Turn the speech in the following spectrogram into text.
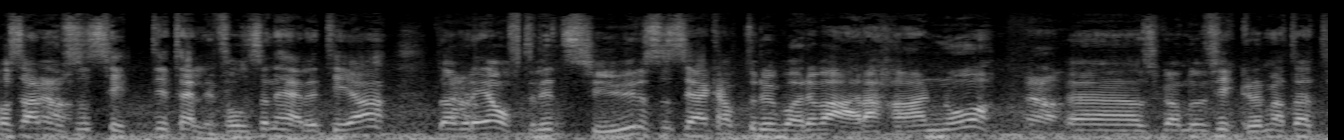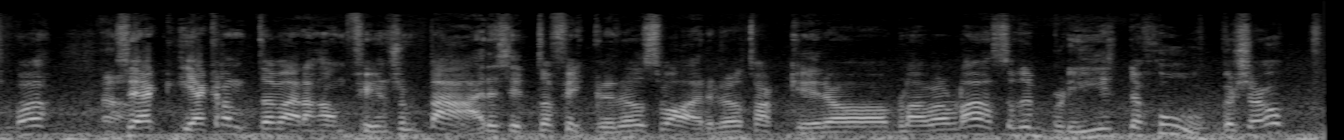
og så er det noen som sitter i telefonen sin hele tida. Da blir jeg ofte litt sur, og så sier jeg kan du bare være her nå? Ja. Eh, Så kan du fikle med dette etterpå. Så jeg, jeg kan ikke være han fyren som bare sitter og fikler og svarer og takker og bla, bla, bla. Så det blir Det hoper seg opp.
